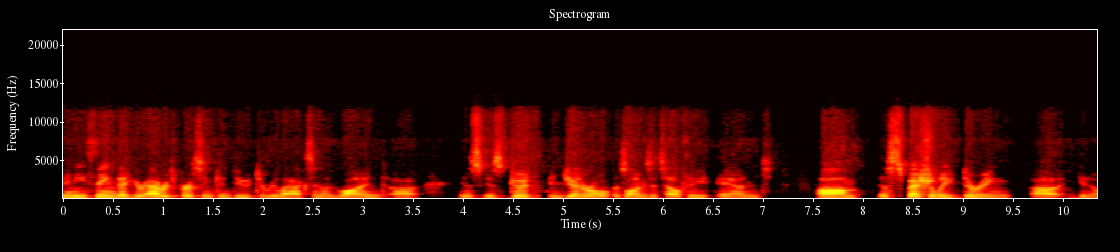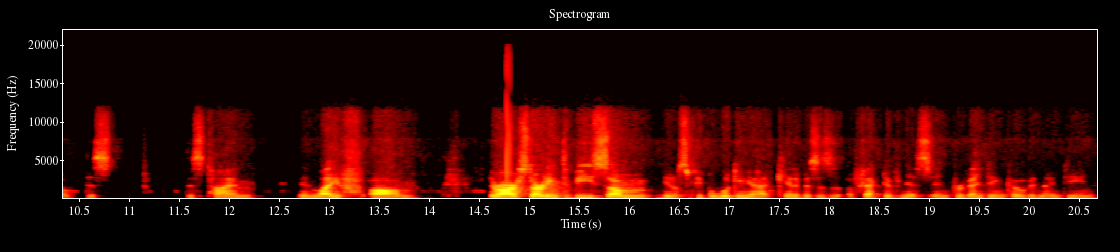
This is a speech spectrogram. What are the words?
anything that your average person can do to relax and unwind uh, is is good in general as long as it's healthy and um, especially during uh, you know this this time in life. Um, there are starting to be some you know some people looking at cannabis's effectiveness in preventing COVID nineteen.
